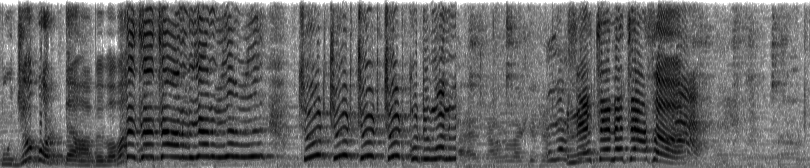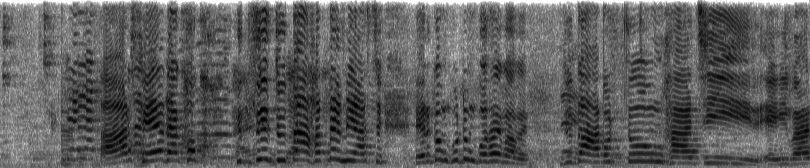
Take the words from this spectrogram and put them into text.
পুজো করতে হবে বাবা। যা যা আনবি যা আনবি। ছুট ছুট ছুট ছুট কুটুম নেচে নেচে আসো। আর সে দেখো সে জুতা হাতে নিয়ে আসছে। এরকম কুটুম কোথায় পাবে? জুতা কুটুম হাজির। এইবার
